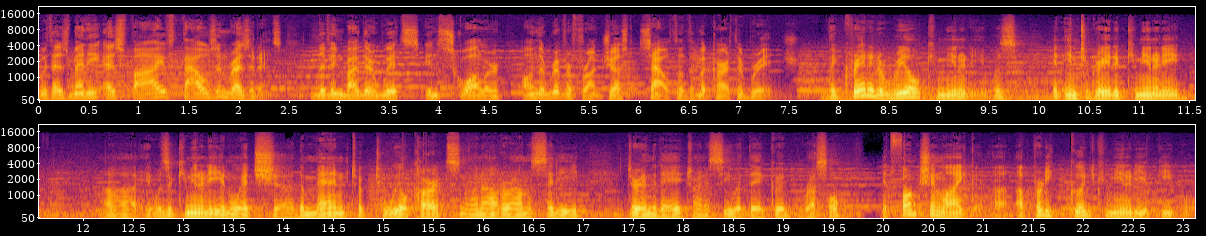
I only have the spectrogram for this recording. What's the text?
with as many as 5,000 residents living by their wits in squalor on the riverfront just south of the MacArthur Bridge. They created a real community. It was an integrated community. Uh, it was a community in which uh, the men took two wheel carts and went out around the city during the day trying to see what they could rustle. It functioned like a, a pretty good community of people.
